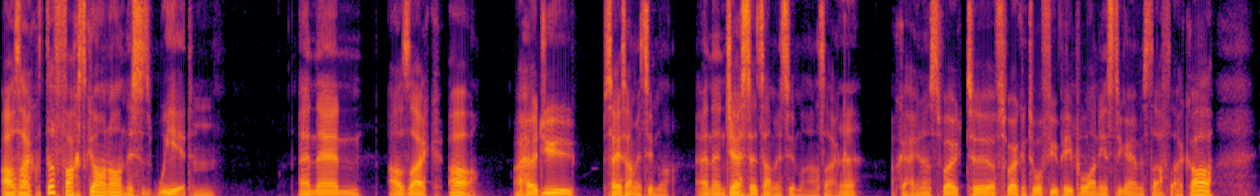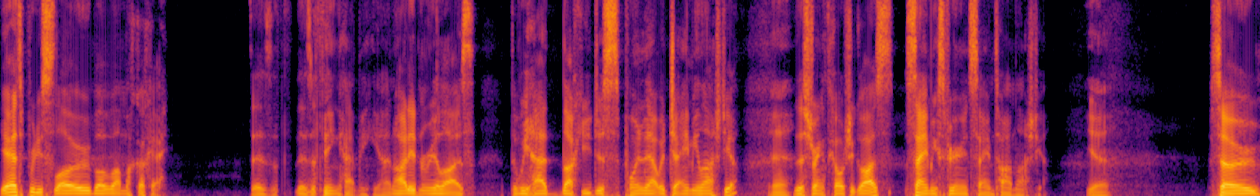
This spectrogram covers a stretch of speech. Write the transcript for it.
I was like, "What the fuck's going on? This is weird." Mm. And then I was like, "Oh, I heard you say something similar." And then Jess said something similar. I was like, Yeah. okay. And I spoke to I've spoken to a few people on Instagram and stuff like, oh, yeah, it's pretty slow. Blah blah. blah. I'm like, okay, there's a there's a thing happening here, and I didn't realize that we had like you just pointed out with Jamie last year, Yeah. the strength culture guys, same experience, same time last year. Yeah. So,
